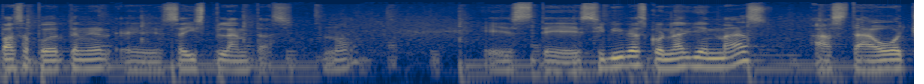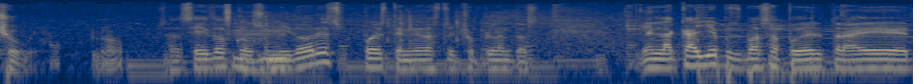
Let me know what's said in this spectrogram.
vas a poder tener eh, seis plantas, ¿no? Este, si vives con alguien más, hasta ocho, güey, ¿no? O sea, si hay dos consumidores, puedes tener hasta ocho plantas. En la calle, pues vas a poder traer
